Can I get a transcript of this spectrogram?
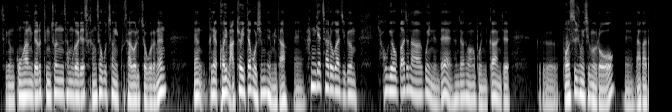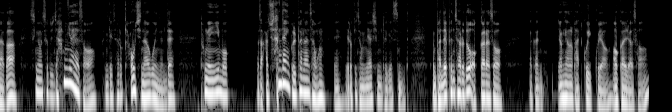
지금 공항대로 등촌 삼거리에서 강서구청 입구 사거리 쪽으로는 그냥 그냥 거의 막혀 있다 보시면 됩니다. 예, 한 개 차로가 지금 겨우겨우 빠져나가고 있는데 현장 상황을 보니까 이제 그 버스 중심으로 예, 나가다가 승용차도 이제 합류해서 한 개 차로 겨우 지나고 있는데 통행이 뭐 아주 상당히 불편한 상황. 예, 이렇게 정리하시면 되겠습니다. 지금 반대편 차로도 엇갈아서 약간 영향을 받고 있고요. 엇갈려서.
